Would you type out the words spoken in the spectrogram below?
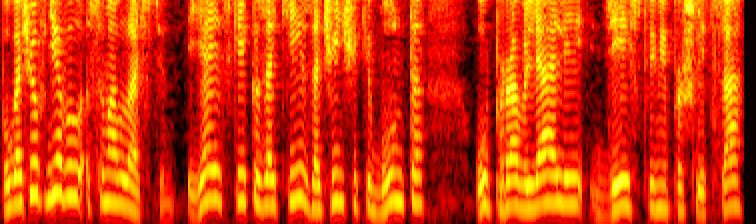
Пугачев не был самовластен. Яицкие казаки, зачинщики бунта, управляли действиями прошлица,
